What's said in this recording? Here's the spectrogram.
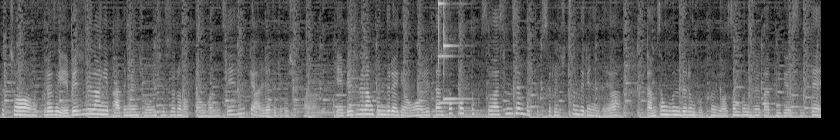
그렇죠. 그래서 예비 신랑이 받으면 좋은 시술은 어떤 건지 함께 알려드리고 싶어요. 예비 신랑분들의 경우 일단 턱 보톡스와 심센 보톡스를 추천드리는데요. 남성분들은 보통 여성분들과 비교했을 때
